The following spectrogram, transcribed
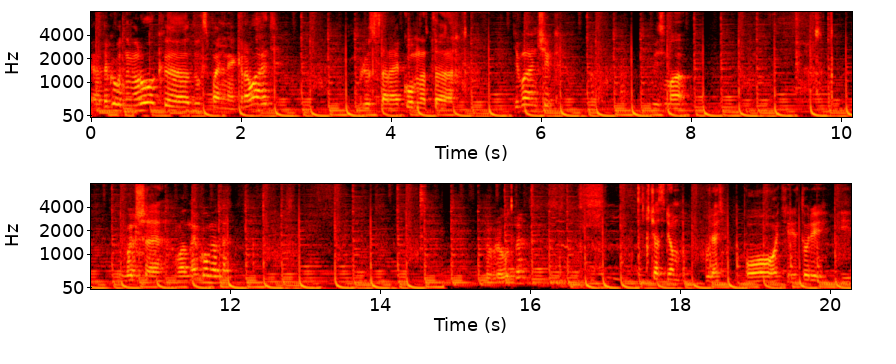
Э, такой вот номерок, э, двухспальная кровать, плюс вторая комната, диванчик, весьма большая ванная комната. Доброе утро. Сейчас идем гулять по территории и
